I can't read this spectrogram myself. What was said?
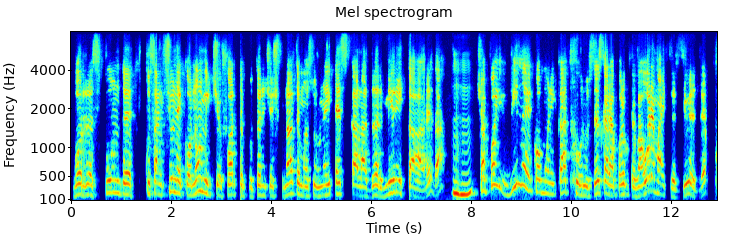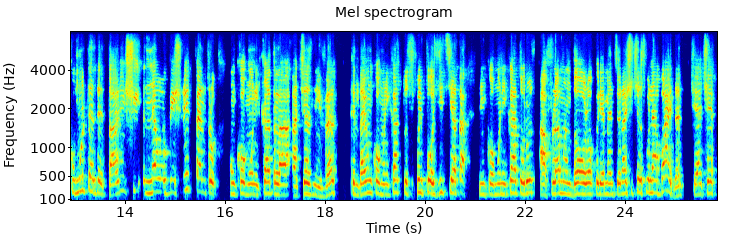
vor răspunde cu sancțiuni economice foarte puternice și prin alte măsuri unei escaladări militare, da? Uh-huh. Și apoi vine comunicatul rusesc care a apărut câteva ore mai târziu, de, cu multe detalii și neobișnuit pentru un comunicat la acest nivel, când ai un comunicat, tu spui poziția ta. Din comunicatul rus aflăm în două locuri, e menționat și ce spunea Biden, ceea ce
